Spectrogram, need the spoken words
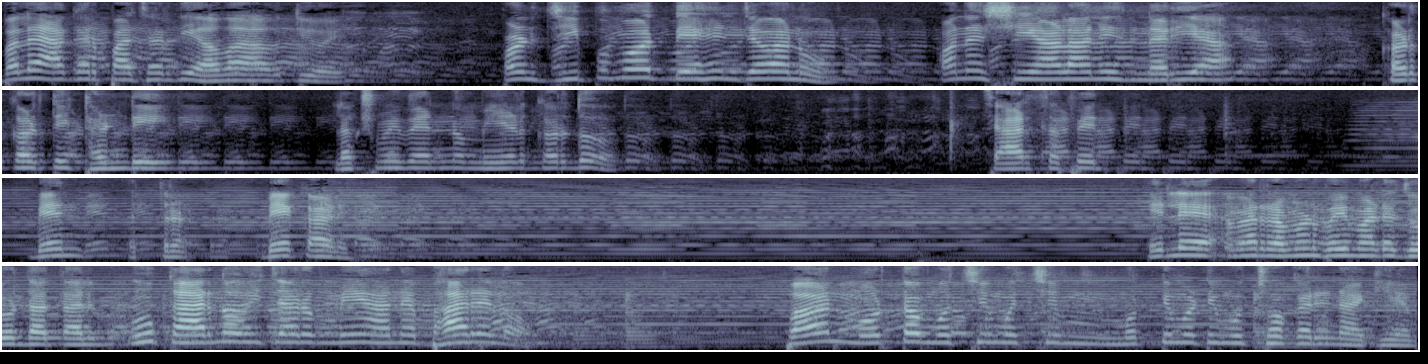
ભલે આગળ પાછળથી હવા આવતી હોય. પણ જીપમાં જ બેહીન જવાનું. અને શિયાળાની નરિયા, કડકડતી ઠંડી. લક્ષ્મીબેન નો મેળ કર દો. ચાર સફેદ. બેન બે કાળે. એટલે અમારા રમણભાઈ માટે જોરદાર તાલીમ. હું કારનો વિચારો મેં આને ભારેલો. પણ મોટો મુચ્છી મુચ્છી મોટી મોટી મૂછો કરી નાખી એમ.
